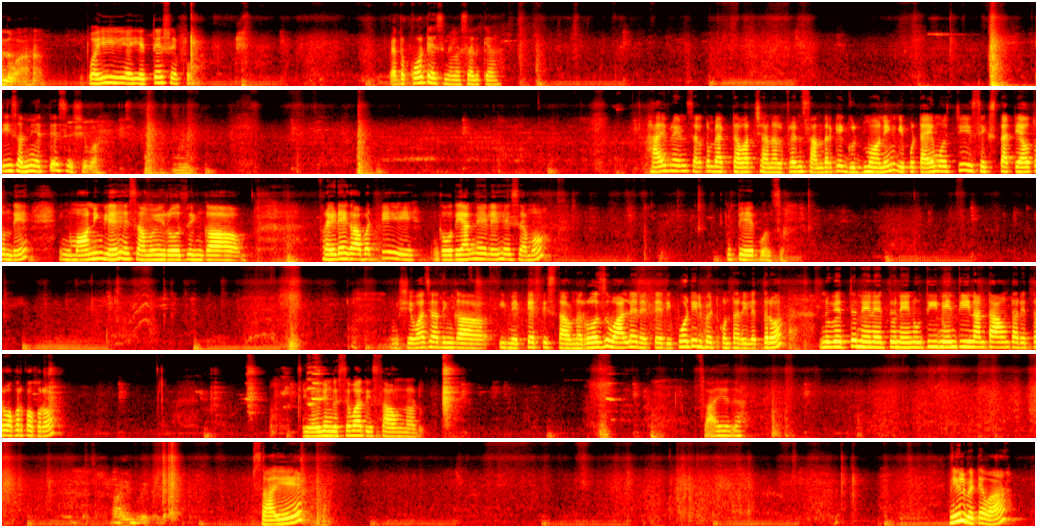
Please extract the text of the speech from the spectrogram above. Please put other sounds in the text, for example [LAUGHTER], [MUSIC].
అందువా పోయి అవి ఎత్తేసేపు పెద్ద కోట వేసినావు అసలుకే తీసి అన్నీ ఎత్తేసే Siva hi friends welcome back to our channel. Friends అందరికీ గుడ్ మార్నింగ్. ఇప్పుడు టైం వచ్చి సిక్స్ థర్టీ అవుతుంది. ఇంక మార్నింగ్ లేసేసాము ఈరోజు. ఇంకా ఫ్రైడే కాబట్టి ఇంకా ఉదయాన్నే లేసేసాము. ఇటు ఇయర్ ఫోన్స్ శివాజాద్ ఇంకా ఈ నెట్ ఎత్తిస్తూ ఉన్నారు. రోజు వాళ్ళే నెత్తేది పోటీలు పెట్టుకుంటారు వీళ్ళిద్దరూ. నువ్వెత్తు నేనెత్తు నేను తీ నేను తీని అంటా ఉంటారు ఇద్దరు ఒకరికొకరు. ఈరోజు ఇంకా శివ తీస్తా ఉన్నాడు. సాయేదా. సాయి. నీళ్ళు పెట్టావా?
